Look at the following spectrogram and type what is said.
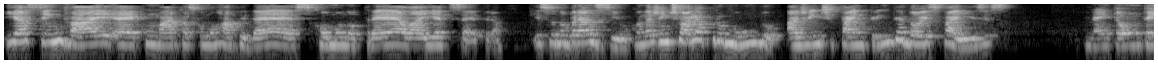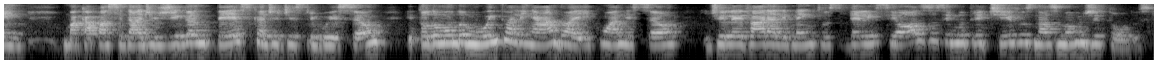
e assim vai é, com marcas como Rapidez, como Nutrela e etc. Isso no Brasil. Quando a gente olha para o mundo, a gente está em 32 países, né? Então tem uma capacidade gigantesca de distribuição e todo mundo muito alinhado aí com a missão de levar alimentos deliciosos e nutritivos nas mãos de todos.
